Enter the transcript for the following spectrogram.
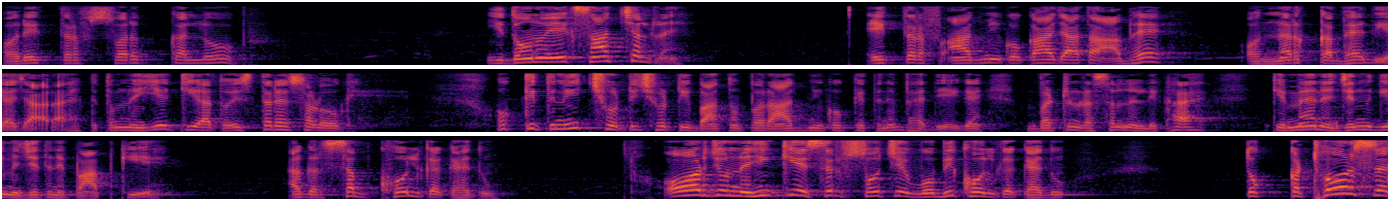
और एक तरफ़ स्वर्ग का लोभ। ये दोनों एक साथ चल रहे हैं। एक तरफ़ आदमी को कहा जाता अभय और नरक का भय दिया जा रहा है कि तुमने ये किया तो इस तरह सड़ोगे। और कितनी छोटी छोटी बातों पर आदमी को कितने भय दिए गए। बटन रसल ने लिखा है कि मैंने ज़िंदगी में जितने पाप किए, अगर सब खोल कर कह दूँ, और जो नहीं किए सिर्फ़ सोचे, वो भी खोल कर कह दूँ तो कठोर से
